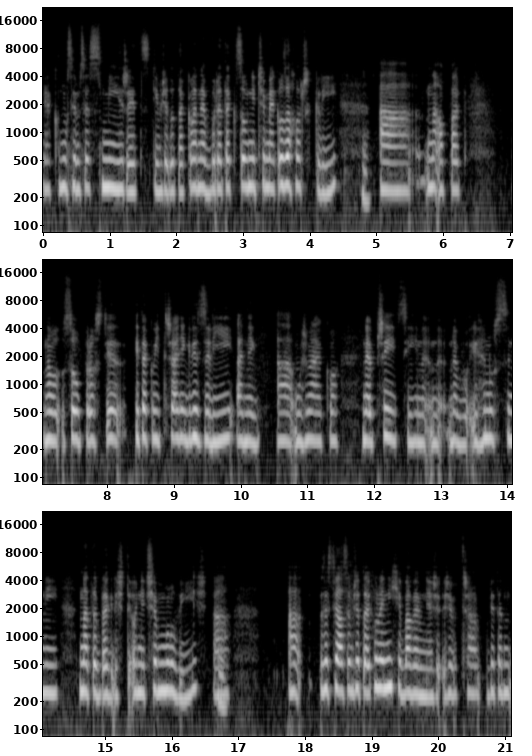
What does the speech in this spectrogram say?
jako musím se smířit s tím, že to takhle nebude, tak jsou něčím jako zahořklí Hm. a naopak no, jsou prostě i takový třeba někdy zlí a, něk, a možná jako nepřející ne, ne, nebo i hnusný na tebe, když ty o něčem mluvíš a, Hm. a zjistila jsem, že to jako není chyba ve mně, že, že třeba by ten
